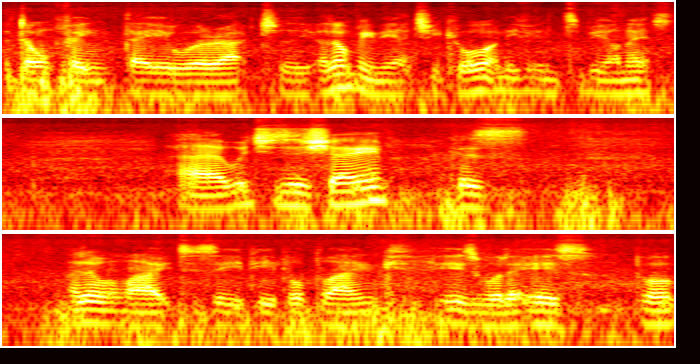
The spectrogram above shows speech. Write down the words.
I don't think they were actually, I don't think they actually caught anything to be honest. Uh, which is a shame because I don't like to see people blank. It is what it is. But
